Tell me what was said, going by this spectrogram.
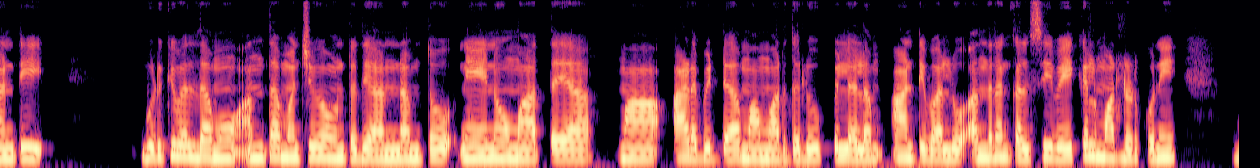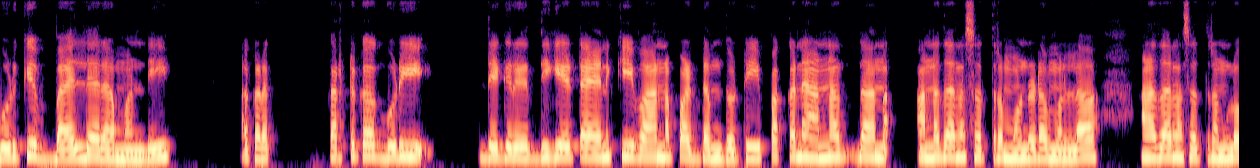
ఆంటీ గుడికి వెళ్దాము. అంతా మంచిగా ఉంటుంది అనడంతో నేను మా అత్తయ్య మా ఆడబిడ్డ మా మరదలు పిల్లలం ఆంటీ వాళ్ళు అందరం కలిసి వెహికల్ మాట్లాడుకొని గుడికి బయలుదేరామండి. అక్కడ కరెక్ట్గా గుడి దగ్గర దిగే టయానికి వాన పడడంతో పక్కనే అన్నదాన అన్నదాన సత్రం ఉండడం వల్ల అన్నదాన సత్రంలో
